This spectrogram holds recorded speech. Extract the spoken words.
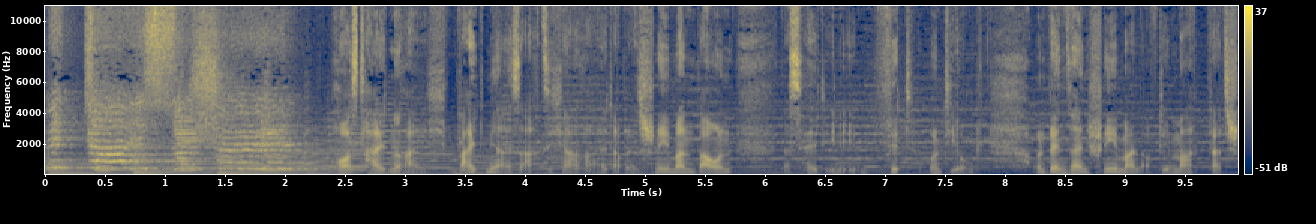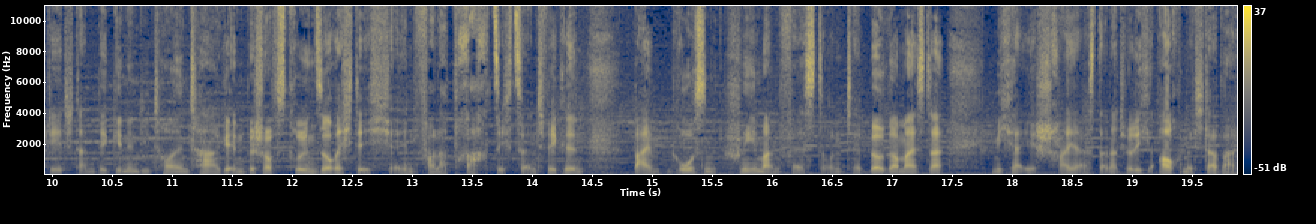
Winter ist so schön. Horst Heidenreich, weit mehr als 80 Jahre alt, aber das Schneemannbauen, das hält ihn eben fit und jung. Und wenn sein Schneemann auf dem Marktplatz steht, dann beginnen die tollen Tage in Bischofsgrün so richtig in voller Pracht sich zu entwickeln beim großen Schneemannfest. Und der Bürgermeister Michael Schreier ist da natürlich auch mit dabei.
